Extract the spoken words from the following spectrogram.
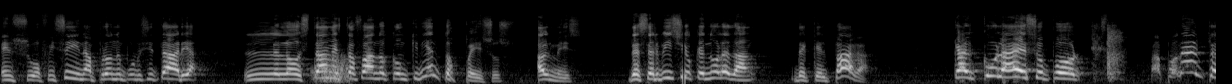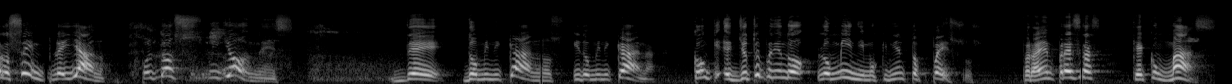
en su oficina, pronto publicitaria, lo están estafando con 500 pesos al mes de servicio que no le dan de que él paga. Calcula eso por, para ponértelo simple y llano, por 2 millones de dominicanos y dominicanas. yo estoy poniendo lo mínimo, 500 pesos, pero hay empresas que con más.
